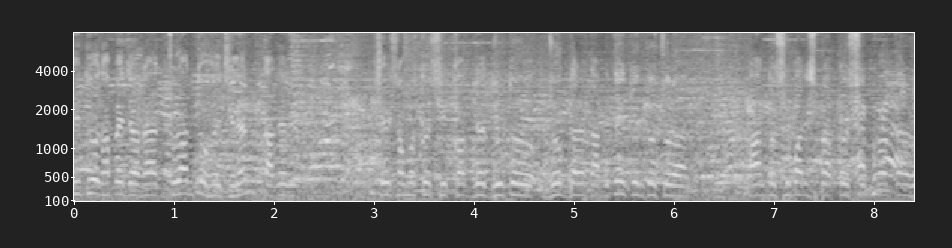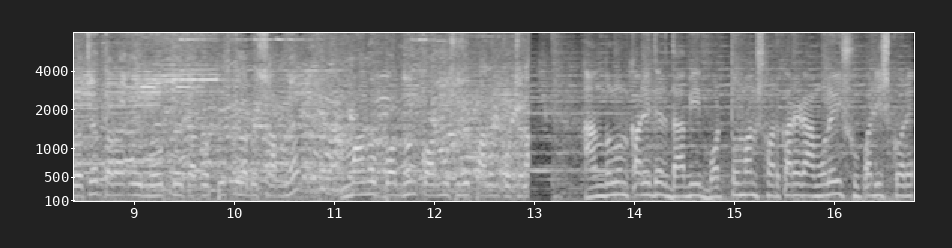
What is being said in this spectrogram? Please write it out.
তৃতীয় ধাপে যারা চূড়ান্ত হয়েছিলেন, তাদের সেই সমস্ত শিক্ষকদের দ্রুত যোগদানের দাবিতে কিন্তু চূড়ান্ত সুপারিশপ্রাপ্ত শিক্ষক যারা রয়েছেন। তারা এই মুহূর্তে তাদের প্রেস ক্লাবের সামনে মানববন্ধন কর্মসূচি পালন করছেন। আন্দোলনকারীদের দাবি, বর্তমান সরকারের আমলেই সুপারিশ করে,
